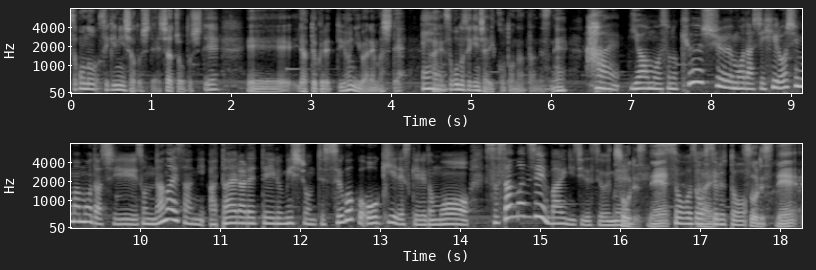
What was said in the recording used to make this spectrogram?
そこの責任者として社長として、えー、やってくれっていうふうに言われまして、えー、はい、そこの責任者で行くことになったんですね。はい、いやもうその九州もだし広島もだしその永井さんに与えられているミッションってすごく大きいですけれども凄まじい毎日ですよね。そうですね。想像すると、はい、そうですね。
